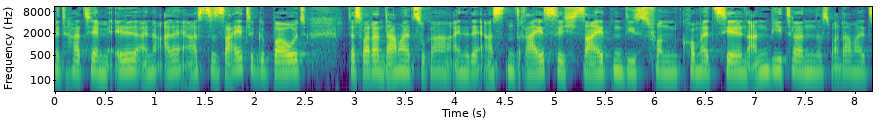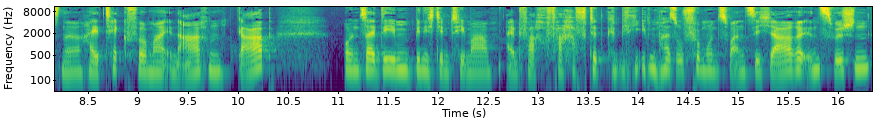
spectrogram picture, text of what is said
mit HTML eine allererste Seite gebaut. Das war dann damals sogar eine der ersten 30 Seiten, die es von kommerziellen Anbietern, das war damals eine Hightech-Firma in Aachen, gab. Und seitdem bin ich dem Thema einfach verhaftet geblieben, also 25 Jahre inzwischen.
